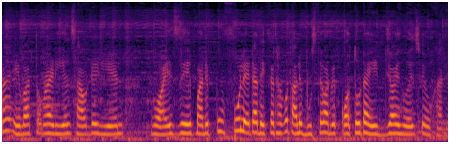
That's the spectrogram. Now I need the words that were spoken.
না। এবার তোমরা রিয়েল সাউন্ডে রিয়েল ভয়েসে মানে ফুল এটা দেখতে থাকো, তাহলে বুঝতে পারবে কতটা এনজয় হয়েছে ওখানে।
